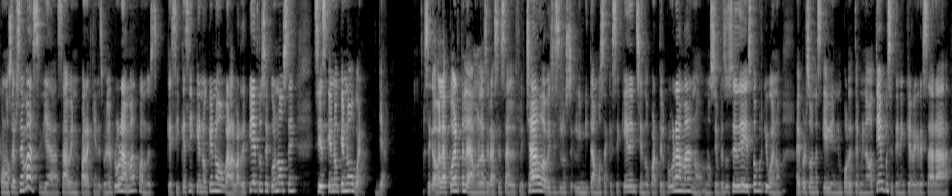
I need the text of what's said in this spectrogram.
conocerse más. Ya saben, para quienes ven el programa, cuando es que sí, que sí, que no, que no, van al bar de Pietro, se conocen. Si es que no, que no, bueno, ya. Se acaba la puerta, le damos las gracias al flechado, a veces los, invitamos a que se queden siendo parte del programa, no, no siempre sucede esto porque, bueno, hay personas que vienen por determinado tiempo y se tienen que regresar a,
